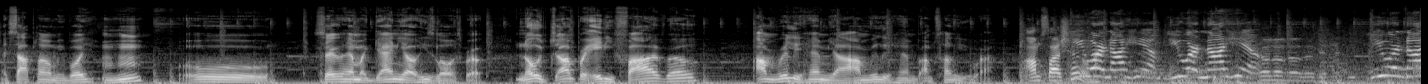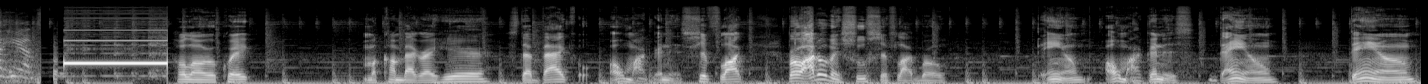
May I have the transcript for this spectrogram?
Hey, stop playing with me, boy. Mm-hmm. Oh. Circle him again. Yo, he's lost, bro. No jumper 85, bro. I'm really him, y'all. I'm really him, bro. I'm telling you, bro. I'm slash him. You are not him. You are not him. No, no, no, no, no. You are not him. Hold on real quick. I'm gonna come back right here. Step back. Oh my goodness. Shift lock. Bro, I don't even shoot shift lock, bro. Damn. Oh my goodness. Damn. Damn.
